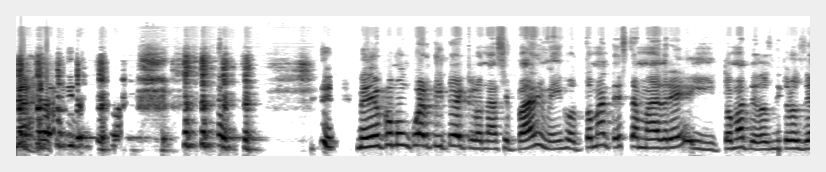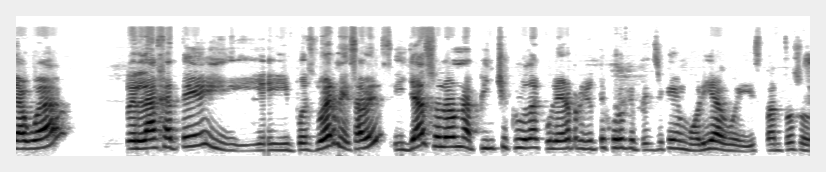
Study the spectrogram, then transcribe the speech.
Me dio- me dio como un cuartito de clonazepam y me dijo, tómate esta madre y tómate dos litros de agua, relájate y, y, pues duerme, ¿sabes? Y ya solo era una pinche cruda culera, pero yo te juro que pensé que me moría, güey, espantoso.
